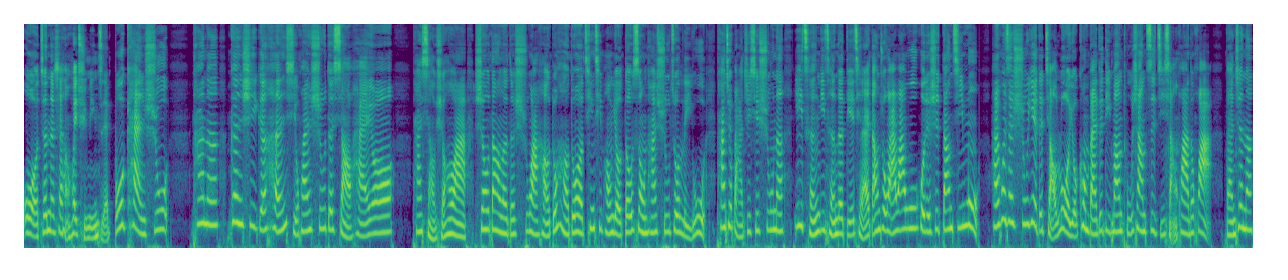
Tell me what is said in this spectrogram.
我真的是很会取名字，不看书。他呢，更是一个很喜欢书的小孩哦。他小时候啊，收到了的书啊，好多好多，亲戚朋友都送他书做礼物，他就把这些书呢，一层一层的叠起来，当做娃娃屋，或者是当积木，还会在书页的角落有空白的地方涂上自己想画的画。反正呢，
